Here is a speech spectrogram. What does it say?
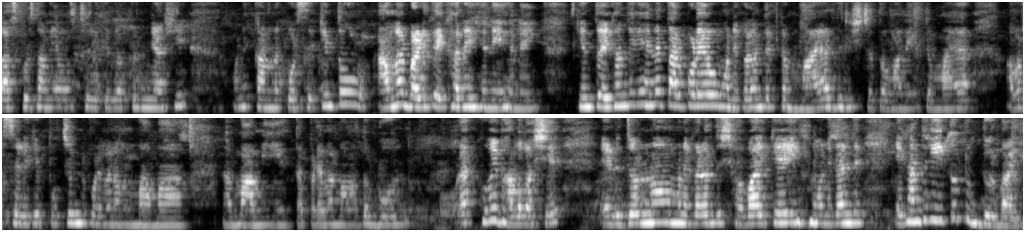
কাজ করেছে। আমি আমার ছেলেকে যখন নিয়ে আসি অনেক কান্না করছে। কিন্তু আমার বাড়িতে এখানেই হেনে হেনেই। কিন্তু এখান থেকে হেনে তারপরেও মনে করেন যে একটা মায়া জিনিসটা তো মানে একটা মায়া। আমার ছেলেকে প্রচণ্ড পরিমাণে আমার মামা মামি তারপরে আমার মামা তো বোন ওরা খুবই ভালোবাসে। এর জন্য মনে করেন যে সবাইকেই মনে করেন যে এখান থেকে ইতটুক দূর বাড়ি।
